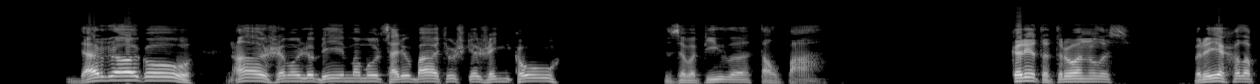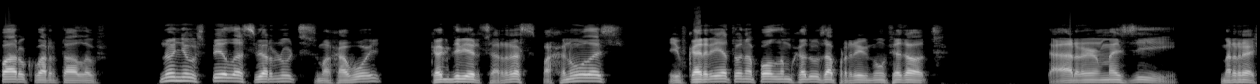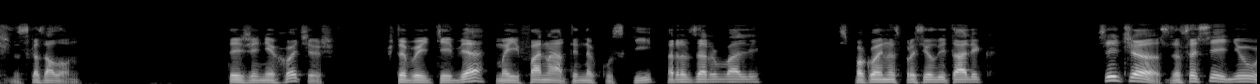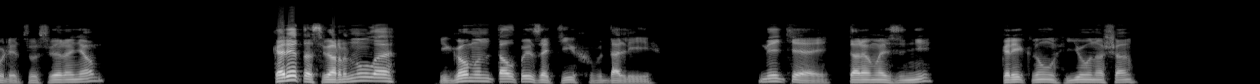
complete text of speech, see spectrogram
— Дорогу нашему любимому царю-батюшке Женьку! — завопила толпа. Карета тронулась, проехала пару кварталов, но не успела свернуть с маховой, как дверца распахнулась, и в карету на полном ходу запрыгнул Федот. «Тормози!» — мрачно сказал он. «Ты же не хочешь, чтобы тебя мои фанаты на куски разорвали?» — спокойно спросил Виталик. «Сейчас на соседнюю улицу свернем». Карета свернула, и гомон толпы затих вдали. — Митяй, тормозни! — крикнул юноша.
